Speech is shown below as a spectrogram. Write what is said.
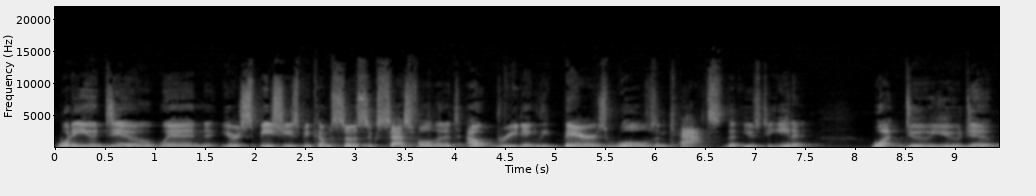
what do you do when your species becomes so successful that it's outbreeding the bears, wolves, and cats that used to eat it? What do you do?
